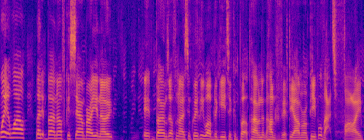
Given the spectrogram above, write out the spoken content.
wait a while, let it burn off, because sound barrier, you know, it burns off nice and quickly, while Brigitte can put a permanent 150 armor on people. That's fine.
